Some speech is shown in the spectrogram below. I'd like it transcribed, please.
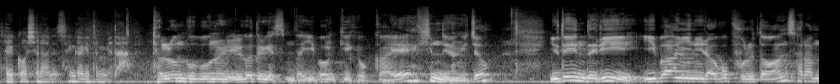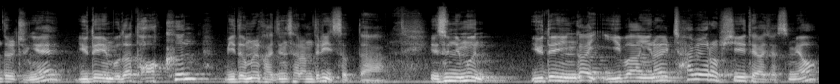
될 것이라는 생각이 듭니다. 결론 부분을 읽어드리겠습니다. 이번 기 교과의 핵심 내용이죠. 유대인들이 이방인이라고 부르던 사람들 중에 유대인보다 더 큰 믿음을 가진 사람들이 있었다. 예수님은 유대인과 이방인을 차별 없이 대하셨으며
